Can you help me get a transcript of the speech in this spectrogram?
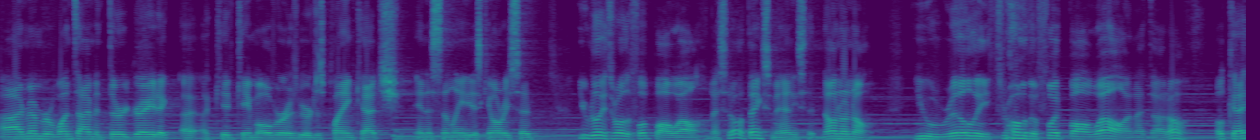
I remember one time in third grade, a, a, kid came over as we were just playing catch innocently. He just came over. He said, "You really throw the football well." And I said, "Oh, thanks, man." He said, "No, no, no you really throw the football well. And I thought, oh, okay.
